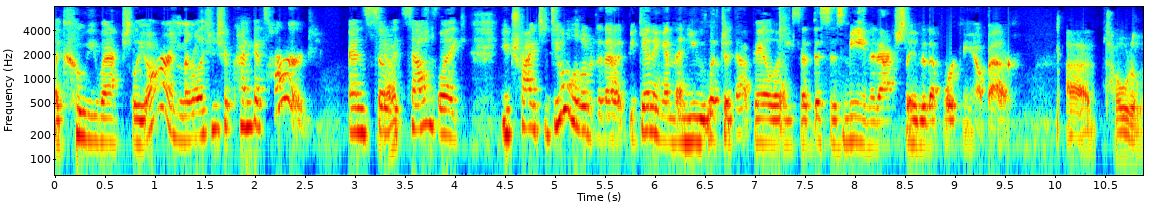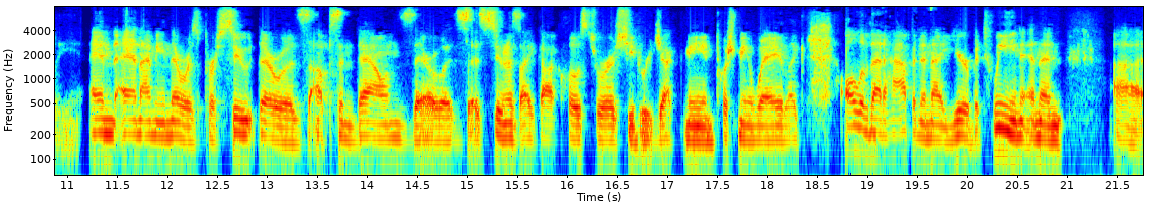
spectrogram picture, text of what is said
like who you actually are and the relationship kind of gets hard. And so it sounds like you tried to do a little bit of that at the beginning and then you lifted that veil and you said this is me and it actually ended up working out better. Uh, totally. And and i mean there was pursuit there was ups and downs there was as soon as i got close to her she'd reject me and push me away like all of that happened in that year between and then uh,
